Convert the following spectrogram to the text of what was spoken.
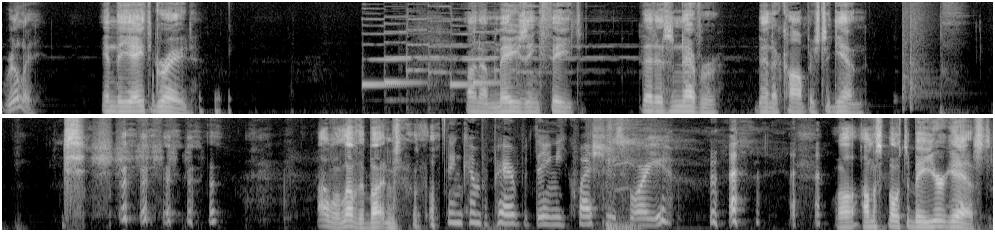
Really? In the eighth grade. An amazing feat that has never been accomplished again. I would love the buttons. Didn't come prepared with any questions for you. well, I'm supposed to be your guest.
